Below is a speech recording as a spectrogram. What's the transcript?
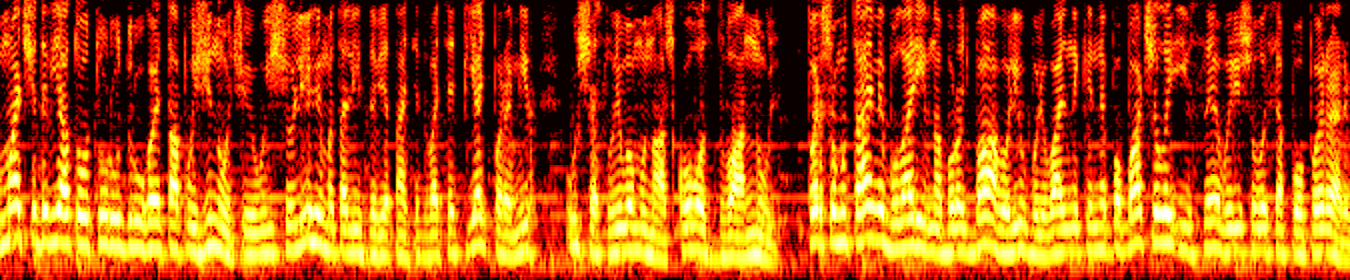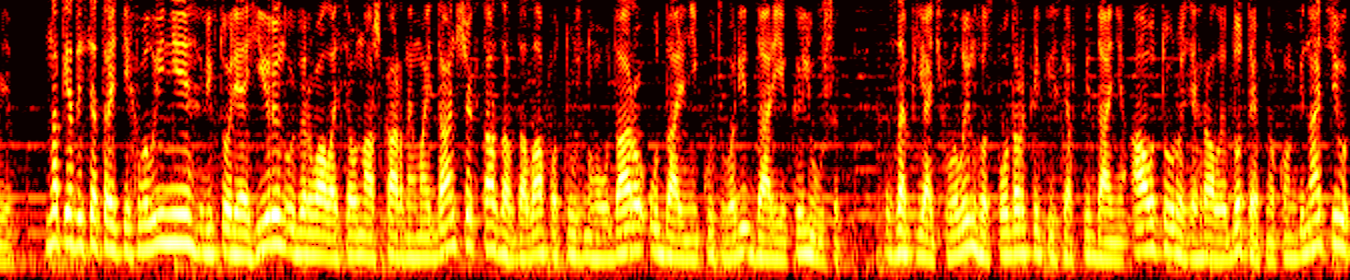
У матчі дев'ятого туру другого етапу жіночої вищої ліги металіст 19-25 переміг у щасливому наш колос 2-0. В першому таймі була рівна боротьба, голів болівальники не побачили, і все вирішилося по перерві. На 53-й хвилині Вікторія Гірин увірвалася у наш карний майданчик та завдала потужного удару у дальній кут воріт Дар'ї Келюшик. За 5 хвилин господарки після вкидання ауту розіграли дотепну комбінацію,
